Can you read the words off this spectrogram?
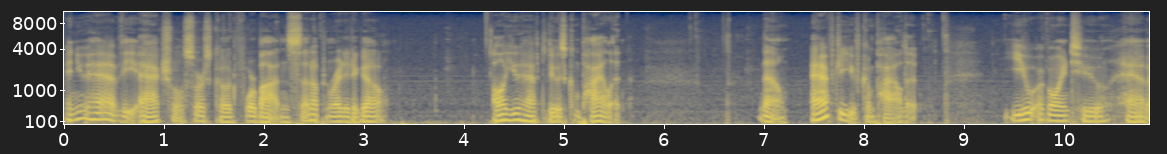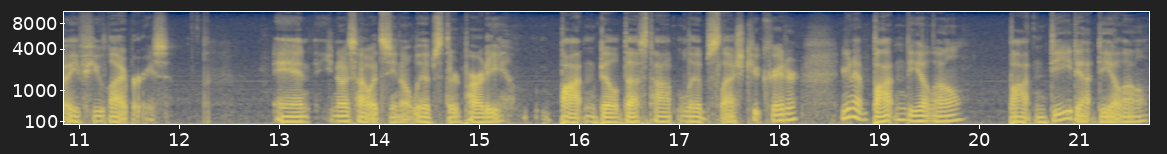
and you have the actual source code for botan set up and ready to go. All you have to do is compile it. Now, after you've compiled it, you are going to have a few libraries. And you notice how it's, you know, libs third party, botan build desktop, lib slash qt creator. You're going to have botan DLL, botan d.dll,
